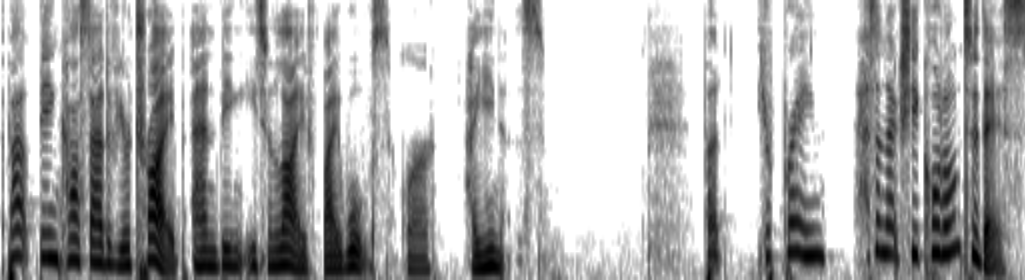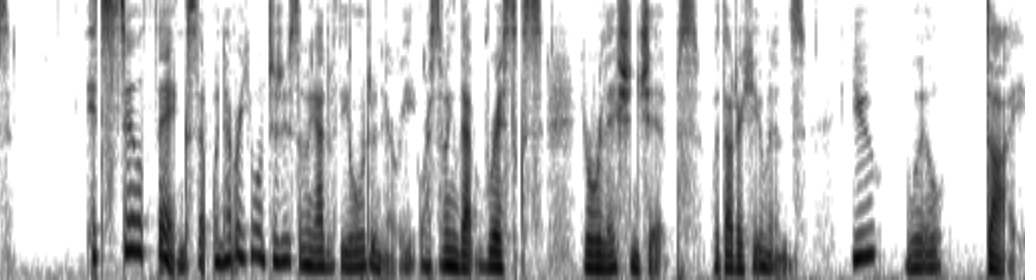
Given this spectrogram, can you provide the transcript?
about being cast out of your tribe and being eaten alive by wolves or hyenas. But your brain hasn't actually caught on to this. It still thinks that whenever you want to do something out of the ordinary or something that risks your relationships with other humans, you will die.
